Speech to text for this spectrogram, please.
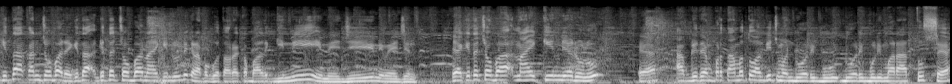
kita akan coba deh kita kita coba naikin dulu nih kenapa gue taruhnya kebalik gini imagine imagine ya kita coba naikin dia dulu ya. Upgrade yang pertama tuh harga cuma 2000 2500 ya.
